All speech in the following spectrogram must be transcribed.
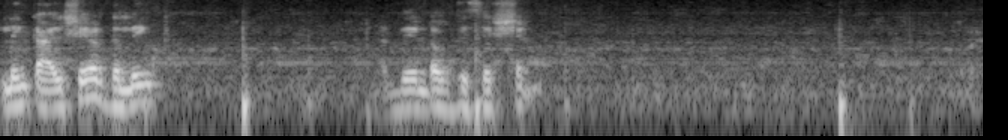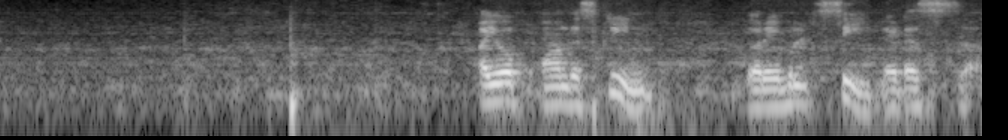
link. I'll share the link at the end of the session. I hope on the screen you're able to see. Let us uh,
